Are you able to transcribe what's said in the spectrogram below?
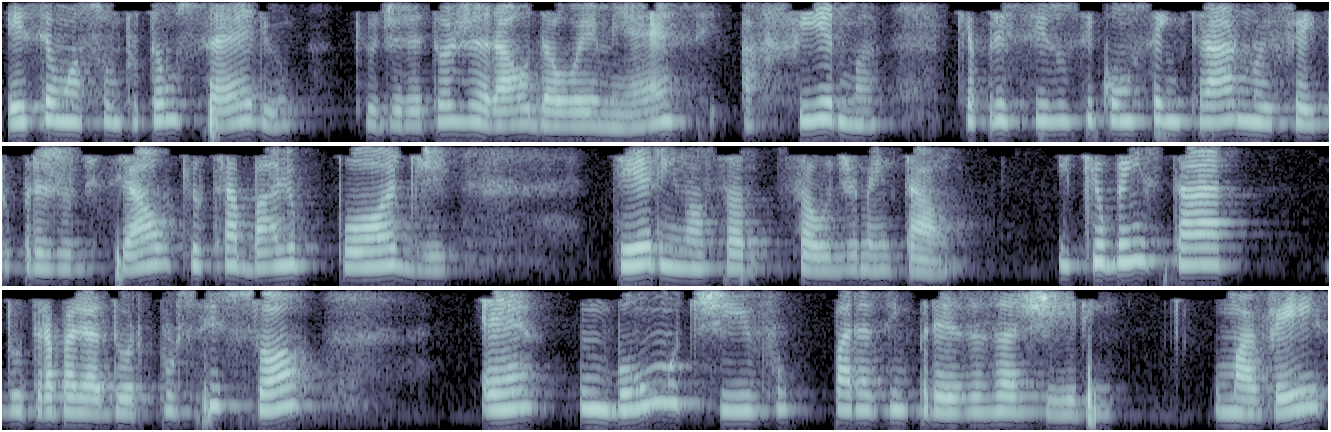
Esse é um assunto tão sério que o diretor-geral da OMS afirma que é preciso se concentrar no efeito prejudicial que o trabalho pode ter em nossa saúde mental e que o bem-estar do trabalhador por si só é um bom motivo para as empresas agirem, uma vez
